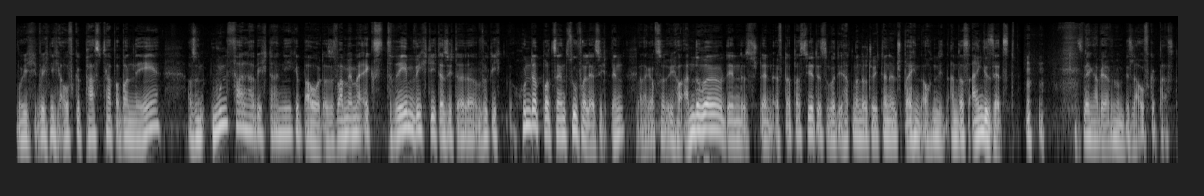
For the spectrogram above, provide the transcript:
wo ich, wo ich nicht aufgepasst habe. Aber nee, also einen Unfall habe ich da nie gebaut. Also es war mir immer extrem wichtig, dass ich da, da wirklich 100% zuverlässig bin. Weil da gab es natürlich auch andere, denen das dann öfter passiert ist, aber die hat man natürlich dann entsprechend auch nicht anders eingesetzt. Deswegen habe ich einfach ein bisschen aufgepasst.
